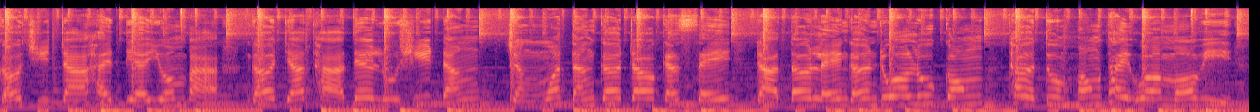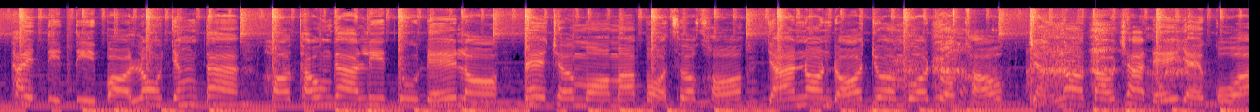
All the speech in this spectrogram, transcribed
Gấu chỉ ta hay tia yếm bà. Gấu cha thả để lú chỉ đắng. Chẳng mua ăn cơ trâu cà xế đã tơ lệ gần rúa lũ công thơ tùm mong thay ua mó vì, thay tỉ tỉ bỏ lông chân ta. Họ thấu gà lì tu đế lò tê chờ mò mà bỏ thua khó giá non đó chuồn bùa rùa khó chẳng nó tao cha đế giải của.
